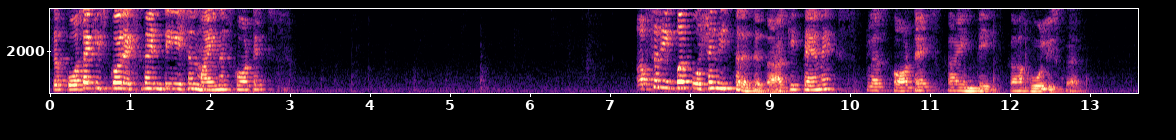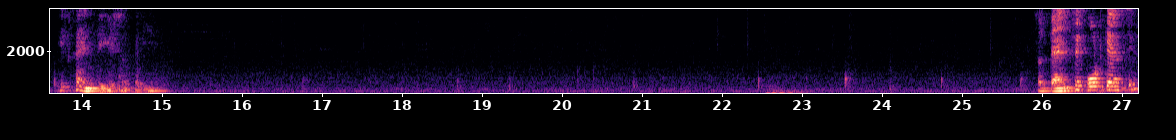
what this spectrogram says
sir cosec square x का इंटीग्रेशन माइनस कॉट एक्स अब सर, एक बार क्वेश्चन इस तरह से था कि tan x plus cot x का इंटी का होल स्क्वायर इसका इंटीग्रेशन करिए। सर टेन से कोट कैंसिल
